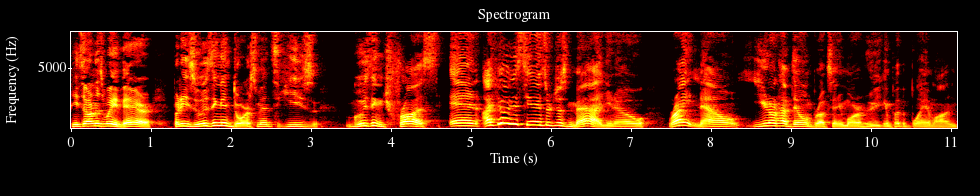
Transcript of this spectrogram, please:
He's on his way there, but he's losing endorsements. He's losing trust. And I feel like his teammates are just mad. You know, right now, you don't have Dillon Brooks anymore who you can put the blame on.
